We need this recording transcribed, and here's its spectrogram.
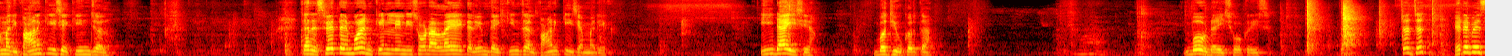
અમારી ભાણકી છે કિંજલ. ત્યારે શ્વેતા એમ બોલે ને કિનલીની સોડા લઈ આવી ત્યારે એમ થાય કિંજલ ભાણકી છે અમારી એક. ઈ ડાય છે. બધ્યું કરતા. બહુ ડાઈ છોકરી છે. ચલ હેઠે બેસ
